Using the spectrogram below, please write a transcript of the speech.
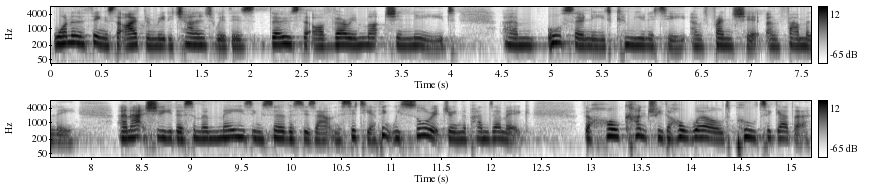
one of the things that I've been really challenged with is those that are very much in need um, also need community and friendship and family. And actually, there's some amazing services out in the city. I think we saw it during the pandemic. The whole country, the whole world pulled together,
